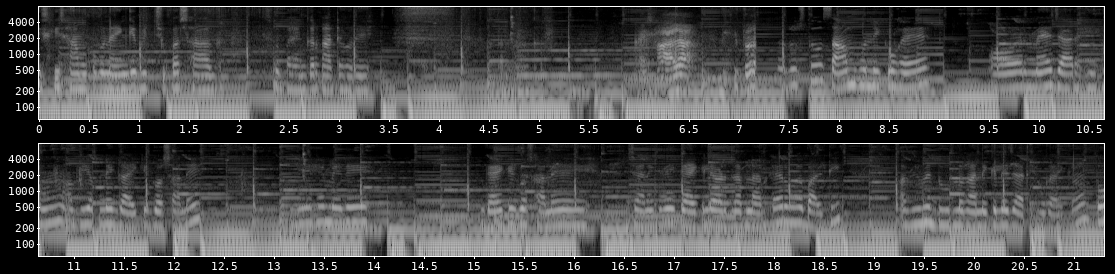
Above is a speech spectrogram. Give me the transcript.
इसकी शाम को बनाएँगे बिच्छू का साग। इसमें भयंकर कांटे हो रहे आया? तो दोस्तों शाम होने को है और मैं जा रही हूँ अभी अपने गाय के गौशाले। ये है मेरे गाय के गौशाले जाने के लिए। गाय के लिए अर्दरा बना रखा है और वो है बाल्टी। अभी मैं दूध लगाने के लिए जा रही हूँ गाय का तो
